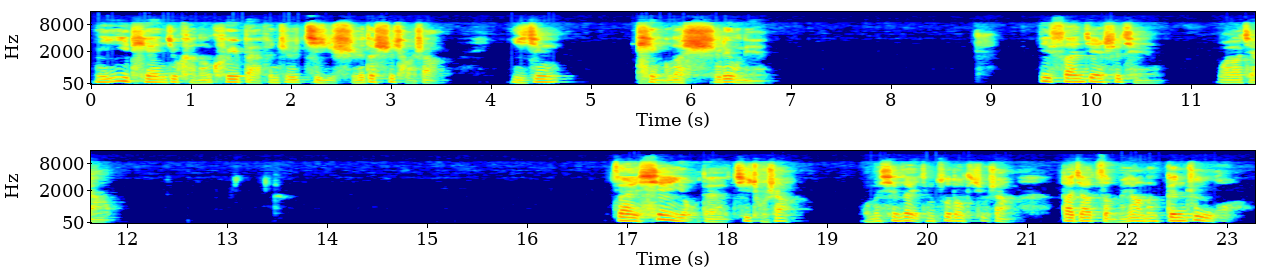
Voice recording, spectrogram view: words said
你一天就可能亏百分之几十的市场上，已经挺了十六年。第三件事情，我要讲。在现有的基础上，我们现在已经做到的基础上，大家怎么样能跟住我？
